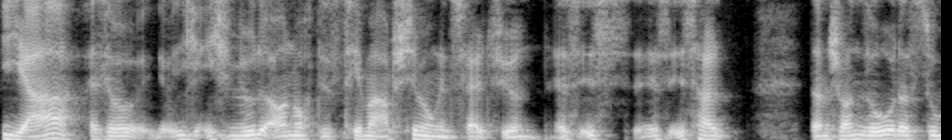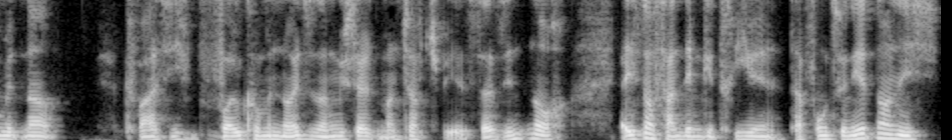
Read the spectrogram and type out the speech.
Ja, also ich, ich würde auch noch das Thema Abstimmung ins Feld führen. Es ist, es ist halt dann schon so, dass du mit einer quasi vollkommen neu zusammengestellten Mannschaft spielst. Da sind noch, da ist noch Sand im Getriebe. Da funktioniert noch nicht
